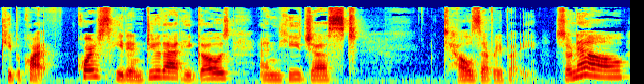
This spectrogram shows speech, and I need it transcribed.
keep it quiet. Of course, he didn't do that. He goes and he just tells everybody. So now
